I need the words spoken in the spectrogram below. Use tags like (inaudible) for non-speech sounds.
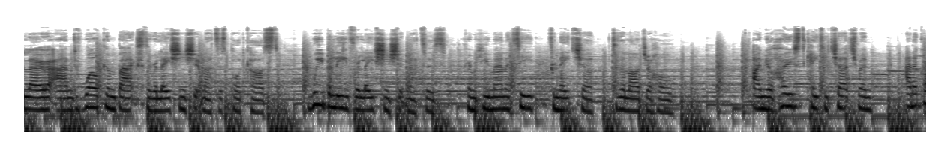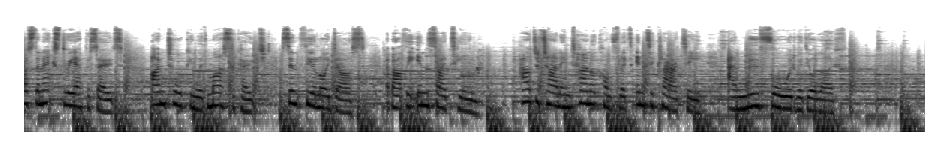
Hello, and welcome back to the Relationship Matters podcast. We believe relationship matters from humanity to nature to the larger whole. I'm your host, Katie Churchman, and across the next three episodes, I'm talking with Master Coach Cynthia Loy Darst about the inside team, how to turn internal conflict into clarity and move forward with your life.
